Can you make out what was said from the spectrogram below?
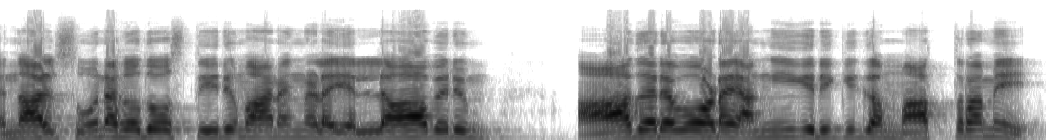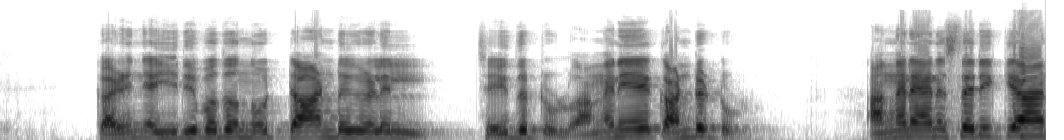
എന്നാൽ സൂനഹദോസ് തീരുമാനങ്ങളെ എല്ലാവരും ആദരവോടെ അംഗീകരിക്കുക മാത്രമേ കഴിഞ്ഞ ഇരുപത് നൂറ്റാണ്ടുകളിൽ ചെയ്തിട്ടുള്ളൂ അങ്ങനെയേ കണ്ടിട്ടുള്ളൂ. അങ്ങനെ അനുസരിക്കാൻ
